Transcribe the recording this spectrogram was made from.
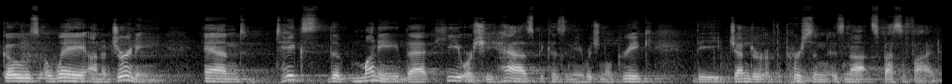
goes away on a journey and takes the money that he or she has, because in the original Greek, the gender of the person is not specified.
